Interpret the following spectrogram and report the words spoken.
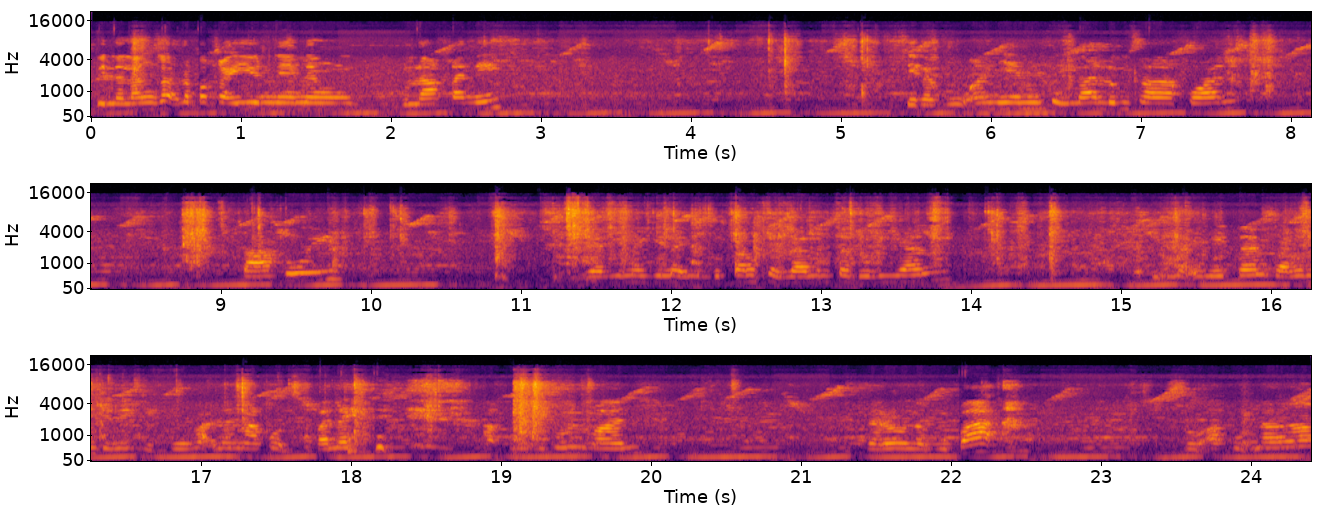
Pinalangga na ba kayo niya ng bulakan eh? Tinaguan niya ni sa ilalom sa kwan. Kahoy. Yan yung may ginailibutang sa ilalom sa durian. Kasi mainitan, karon dili gikuha na ako sa balay. ako di hulman. Pero naguba. So ako na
